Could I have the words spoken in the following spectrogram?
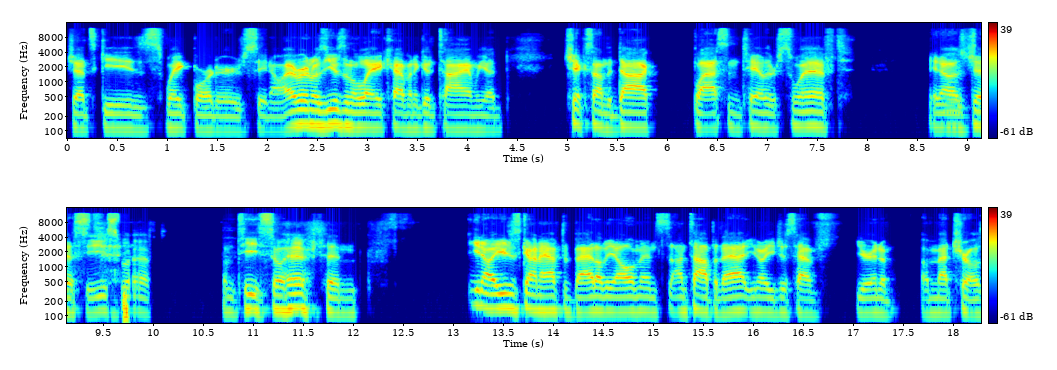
jet skis, wakeboarders, you know, everyone was using the lake, having a good time. We had chicks on the dock blasting Taylor Swift. You know, it mm, was just T Swift. Some T Swift and you know, you just kind of have to battle the elements. On top of that, you know, you just have you're in a, a metro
